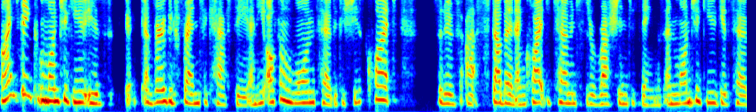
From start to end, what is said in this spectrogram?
I think Montague is a very good friend to Cassie, and he often warns her because she's quite sort of uh, stubborn and quite determined to sort of rush into things. And Montague gives her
